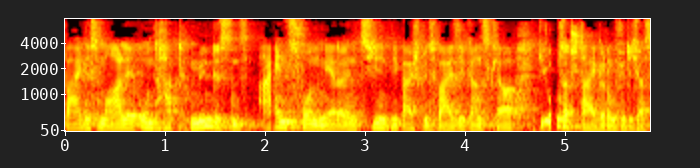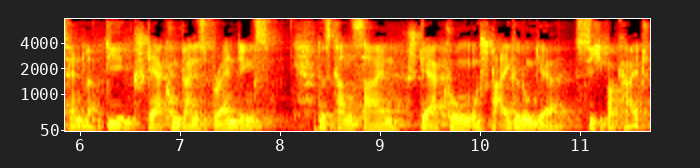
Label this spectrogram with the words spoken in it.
beides Male und hat mindestens eins von mehreren Zielen, wie beispielsweise ganz klar die Umsatzsteigerung für dich als Händler, die Stärkung deines Brandings, das kann sein Stärkung und Steigerung der Sichtbarkeit.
